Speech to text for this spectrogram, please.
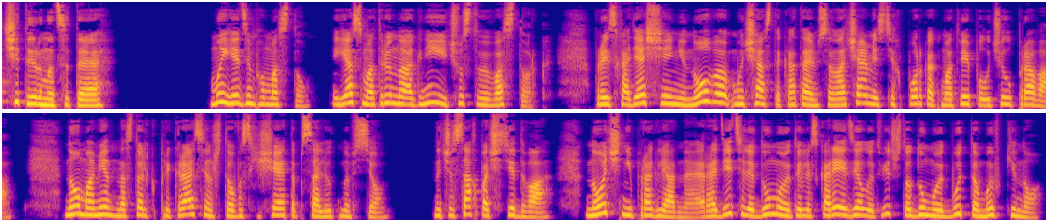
14. Мы едем по мосту. Я смотрю на огни и чувствую восторг. Происходящее не ново, мы часто катаемся ночами с тех пор, как Матвей получил права. Но момент настолько прекрасен, что восхищает абсолютно все. На часах почти два. Ночь непроглядная. Родители думают или скорее делают вид, что думают, будто мы в кино.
